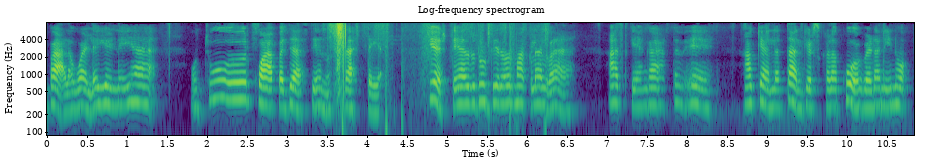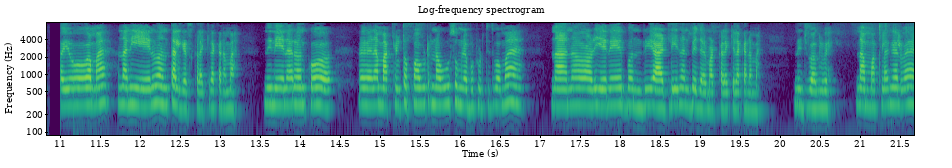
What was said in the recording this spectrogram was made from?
ಭಾಳ ಒಳ್ಳೆ ಎಣ್ಣೆಯ. ಒಂಚೂರು ಕ್ವಾಪ ಜಾಸ್ತಿ ಅನ್ನಿಸ್ತದೆ ಅಷ್ಟೇ. ಎಷ್ಟೇ ಆದರೂ ದುಡ್ಡಿರೋರು ಮಕ್ಕಳಲ್ವಾ ಅದಕ್ಕೆ ಹಂಗೆ ಆಗ್ತವೆ ಅವಕ್ಕೆಲ್ಲ ತಲೆಗೆಡ್ಸ್ಕೊಳಕ್ಕೆ ಹೋಗಬೇಡ ನೀನು. ಅಯ್ಯೋ ಅಮ್ಮ, ನಾನು ಏನು ಅಂತ ತಲೆಗೆಡ್ಸ್ಕೊಳಕ್ಕಿಲ್ಲ ಕಣಮ್ಮ. ನೀನು ಏನಾರು ಅನ್ಕೋ. ನಮ್ಮ ಮಕ್ಳು ತಪ್ಪಾಗ್ಬಿಟ್ರೆ ನಾವು ಸುಮ್ಮನೆ ಬಿಟ್ಬಿಡ್ತಿದ್ವಮ್ಮ. ನಾನು ಅವಳು ಏನೇ ಬಂದ್ಲಿ ಆಡಲಿ, ನಾನು ಬೇಜಾರು ಮಾಡ್ಕೊಳಕ್ಕಿಲ್ಲ ಕಣಮ್ಮ. ನಿಜವಾಗ್ಲೂ ನಮ್ಮ ಮಕ್ಳಂಗಲ್ವೇ?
